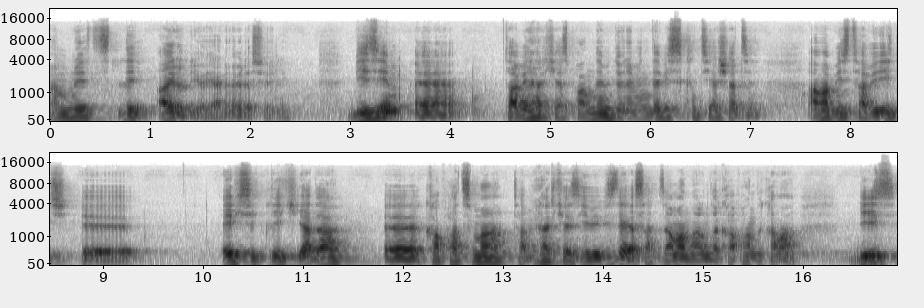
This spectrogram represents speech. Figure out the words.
Memnuniyetli ayrılıyor yani öyle söyleyeyim. Bizim e, tabii herkes pandemi döneminde bir sıkıntı yaşadı. Ama biz tabii hiç e, eksiklik ya da e, kapatma tabii herkes gibi biz de yasak zamanlarında kapandık ama biz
